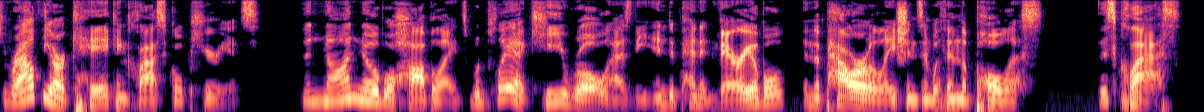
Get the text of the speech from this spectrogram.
Throughout the archaic and classical periods, the non noble hoplites would play a key role as the independent variable in the power relations and within the polis. This class,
